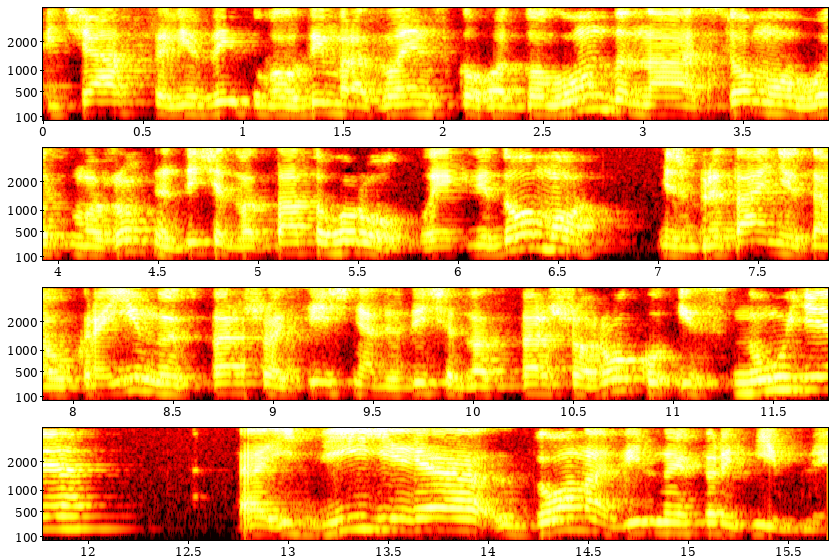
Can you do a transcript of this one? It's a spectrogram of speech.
під час візиту Володимира Зеленського до Лондона 7-8 жовтня 2020 року. Як відомо, між Британією та Україною з 1 січня 2021 року існує е, і діє зона вільної торгівлі.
